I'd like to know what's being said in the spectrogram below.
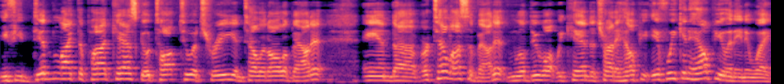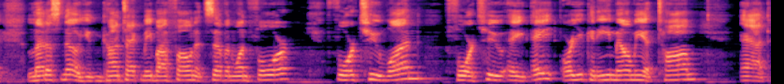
If you didn't like the podcast, go talk to a tree and tell it all about it. And uh, or tell us about it and we'll do what we can to try to help you if we can help you in any way. Let us know. You can contact me by phone at 714 421 4288 or you can email me at tom at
